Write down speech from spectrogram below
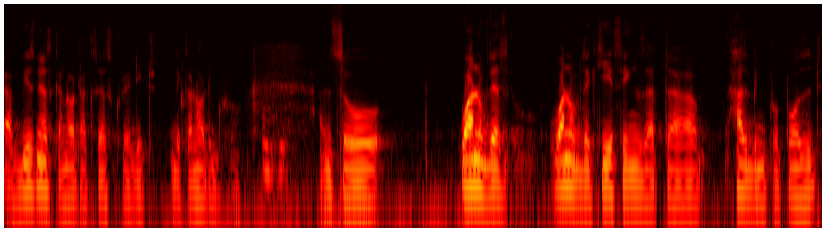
a business cannot access credit, they cannot grow. And so one of the one of the key things that uh, has been proposed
